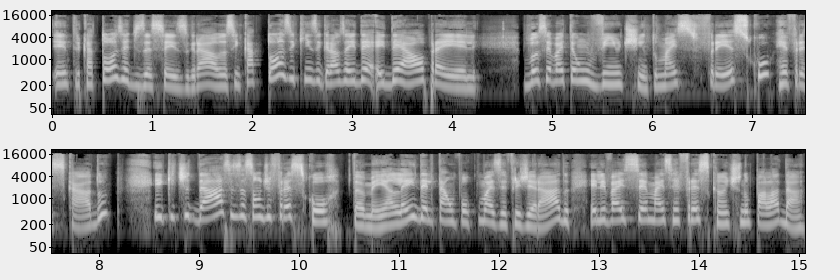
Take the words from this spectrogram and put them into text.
entre 14 e 16 graus, assim, 14 e 15 graus é, ide é ideal para ele. Você vai ter um vinho tinto mais fresco, refrescado e que te dá a sensação de frescor também. Além dele estar tá um pouco mais refrigerado, ele vai ser mais refrescante no paladar.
